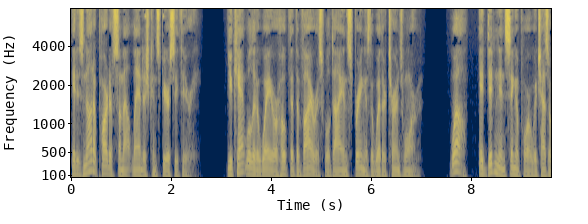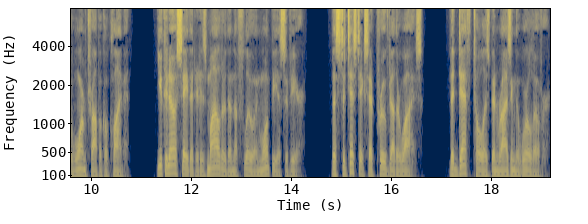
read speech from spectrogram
It is not a part of some outlandish conspiracy theory. You can't will it away or hope that the virus will die in spring as the weather turns warm. Well, it didn't in Singapore, which has a warm tropical climate. You can now say that it is milder than the flu and won't be as severe. The statistics have proved otherwise. The death toll has been rising the world over.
